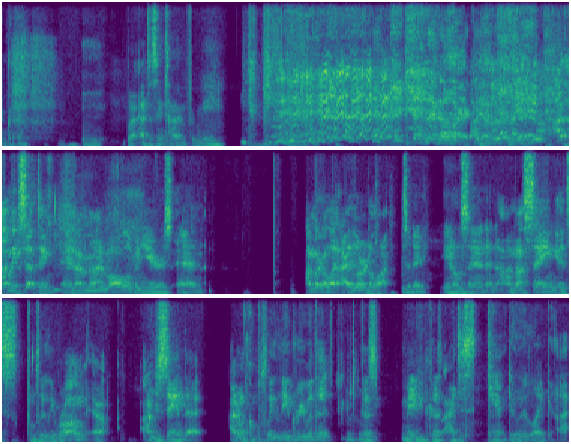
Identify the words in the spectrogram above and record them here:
Okay. Mm. But at the same time, for me, that's not gonna work yeah, I, I'm accepting, and I'm I'm all open ears, and I'm not gonna lie. I learned a lot today. You know what I'm saying? And I'm not saying it's completely wrong. uh, I'm just saying that I don't completely agree with it because maybe because I just can't do it. Like I,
